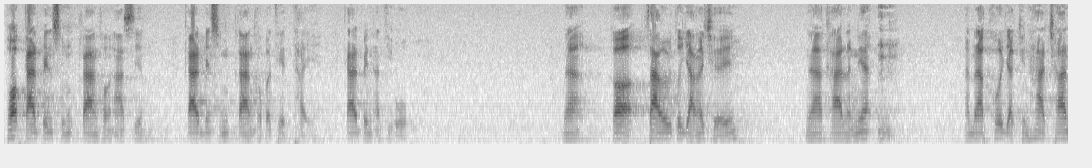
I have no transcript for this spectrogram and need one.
เพราะการเป็นศูนย์กลางของอาเซียน การเป็นศูนย์กลางของประเทศไทย การเป็นอันติโอกนะก็สร้างเป็นตัวอย่างเฉย นะอาคารหลังเนี้ยอนาคตอยากเห็นห้าชั้น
